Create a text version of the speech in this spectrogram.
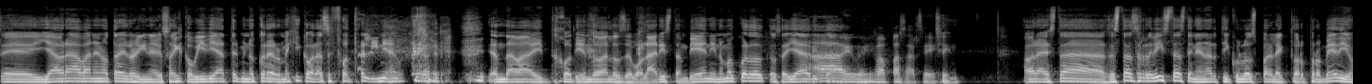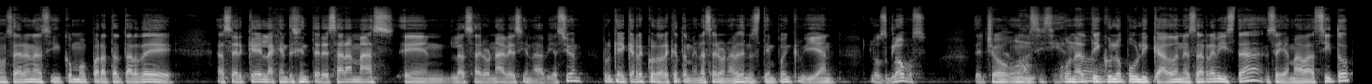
Eh, y ahora van en otra aerolínea. O sea, el COVID ya terminó con Aeroméxico, ahora se fue a otra línea. y andaba ahí jodiendo a los de Volaris también. Y no me acuerdo, o sea, ya ahorita. Ay, güey, va a pasar, sí. Sí. Ahora, estas, estas revistas tenían artículos para el lector promedio. O sea, eran así como para tratar de hacer que la gente se interesara más en las aeronaves y en la aviación. Porque hay que recordar que también las aeronaves en ese tiempo incluían los globos. De hecho, un, sí, cierto. un artículo publicado en esa revista se llamaba, cito,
